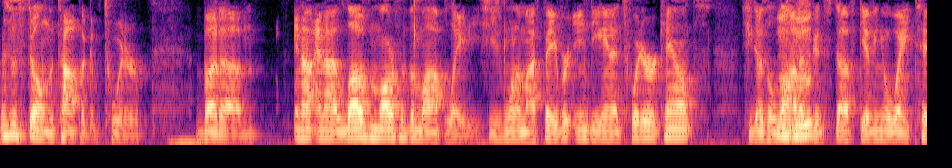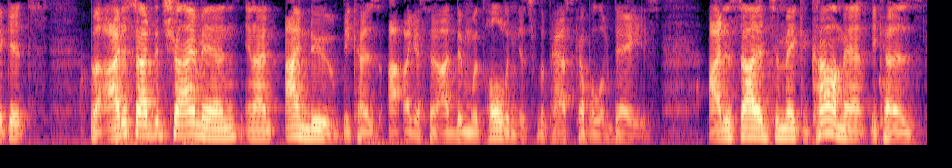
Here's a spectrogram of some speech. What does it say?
This is still on the topic of Twitter, but um, and I and I love Martha the Mop Lady. She's one of my favorite Indiana Twitter accounts. She does a lot of mm-hmm. good stuff, giving away tickets. But I decided to chime in, and I I knew because, I, like I said, I've been withholding this for the past couple of days. I decided to make a comment because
